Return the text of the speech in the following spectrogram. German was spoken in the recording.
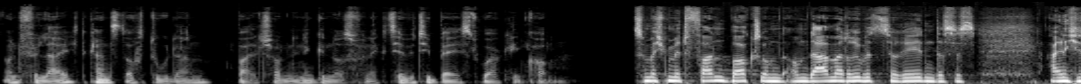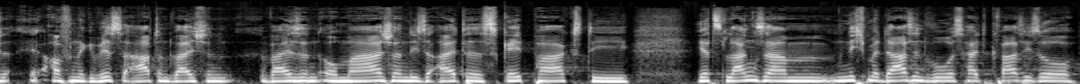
Und vielleicht kannst auch du dann bald schon in den Genuss von Activity-Based Working kommen. Zum Beispiel mit Funbox, um, um da mal drüber zu reden, das ist eigentlich auf eine gewisse Art und Weise, ein Hommage an diese alte Skateparks, die jetzt langsam nicht mehr da sind, wo es halt quasi so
